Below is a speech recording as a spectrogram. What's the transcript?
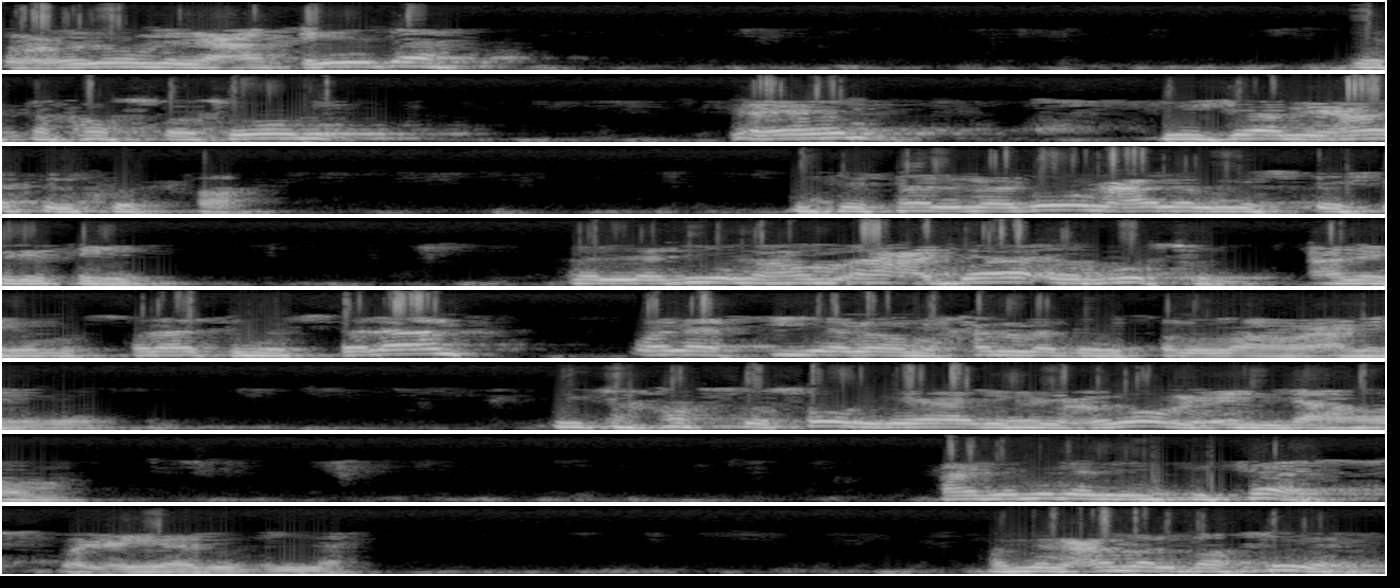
وعلوم العقيدة. يتخصصون في جامعات الكفار يتتلمذون على المستشرقين الذين هم أعداء الرسل عليهم الصلاة والسلام ولا سيما محمد صلى الله عليه وسلم. يتخصصون بهذه العلوم عندهم. هذا من الانتكاس والعياذ بالله ومن عمل بصير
